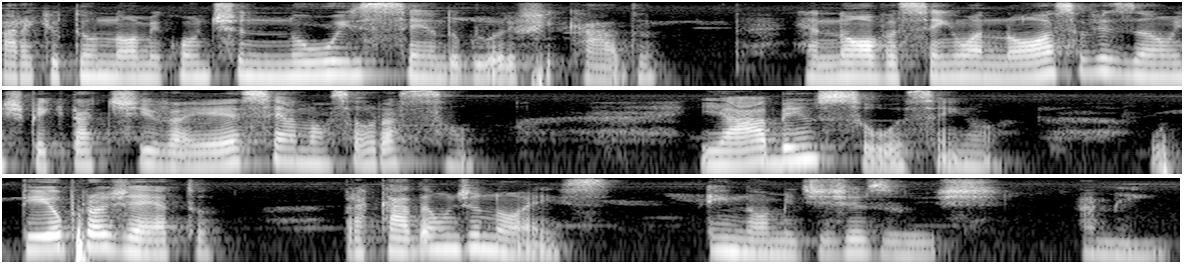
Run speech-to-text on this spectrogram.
para que o Teu nome continue sendo glorificado. Renova, Senhor, a nossa visão e expectativa, essa é a nossa oração e abençoa, Senhor, o teu projeto para cada um de nós, em nome de Jesus. Amém.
